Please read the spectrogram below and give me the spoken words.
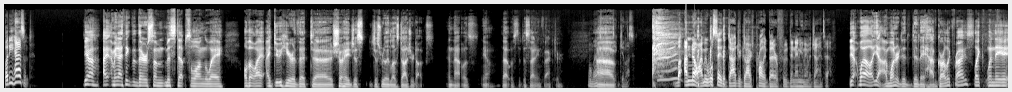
But he hasn't. Yeah, I, I mean, I think that there are some missteps along the way. Although I, I do hear that uh, Shohei just just really loves Dodger dogs, and that was you know that was the deciding factor. Well, that's uh, ridiculous. but um, no, I mean we'll say the Dodger dogs probably better food than anything the Giants have. Yeah, well, yeah. I wondered did did they have garlic fries like when they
